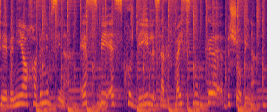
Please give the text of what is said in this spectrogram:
تێبنییاخوا بنفسینە SسBS کوردی لەسەر فیسبووکە بشۆبینە.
